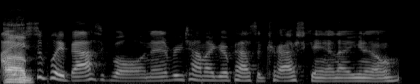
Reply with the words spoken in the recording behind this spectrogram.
I um, used to play basketball, and every time I go past a trash can, I you know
